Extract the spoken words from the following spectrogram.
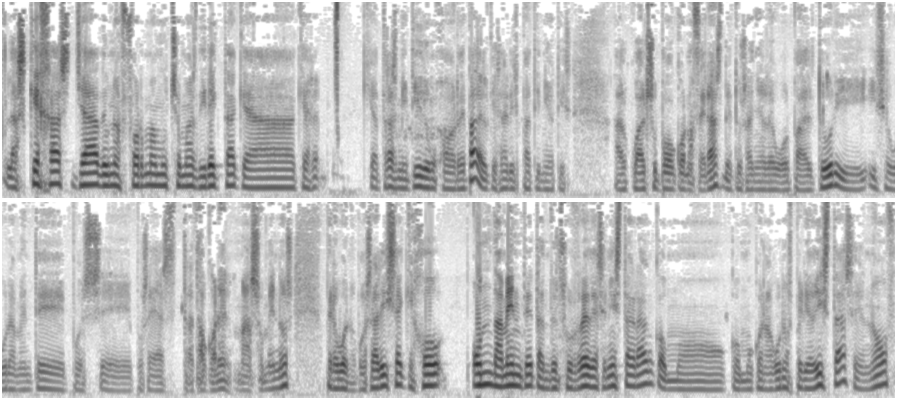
las quejas ya de una forma mucho más directa que ha, que, ha transmitido un jugador de pádel, que es Aris Patiniotis, al cual supongo conocerás de tus años de World Padel Tour y, seguramente pues, eh, pues hayas tratado con él, más o menos. Pero bueno, pues Aris se quejó hondamente, tanto en sus redes en Instagram como, como con algunos periodistas en off,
